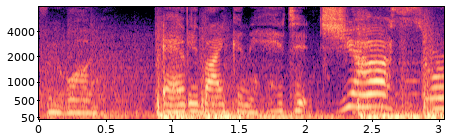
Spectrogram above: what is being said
Everyone. If I can hit it just or...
